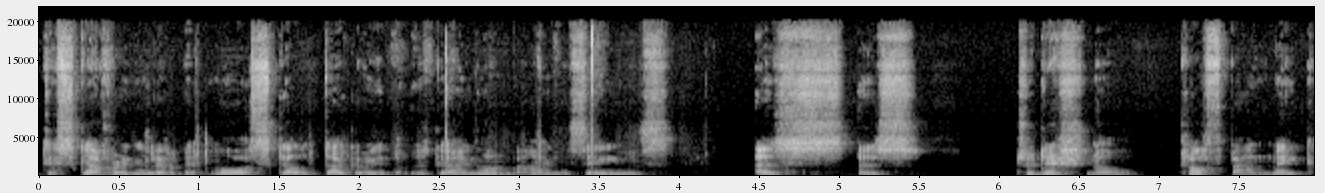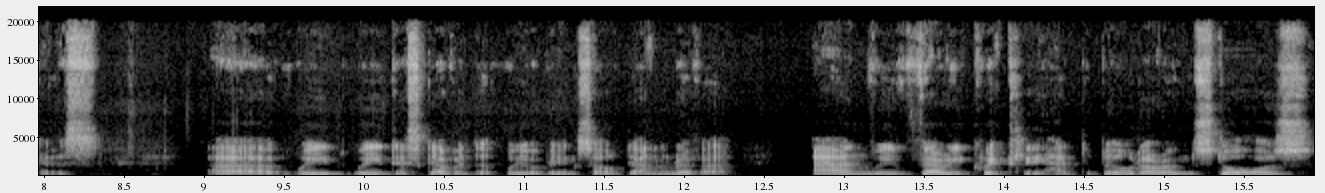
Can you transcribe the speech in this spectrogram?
discovering a little bit more skullduggery that was going on behind the scenes, as as traditional clothbound makers, uh, we we discovered that we were being sold down the river, and we very quickly had to build our own stores,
